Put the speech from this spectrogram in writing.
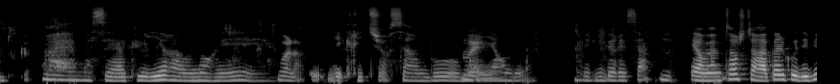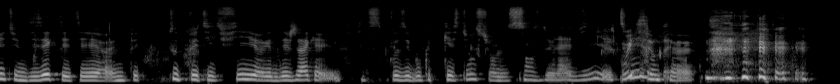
en tout cas. Ouais, c'est accueillir, à honorer. voilà. L'écriture, c'est un beau moyen de, de, libérer ça. Mmh. Et en même temps, je te rappelle qu'au début, tu me disais que tu étais euh, une toute petite fille déjà qui, se posait beaucoup de questions sur le sens de la vie. Et oui, c'est vrai.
